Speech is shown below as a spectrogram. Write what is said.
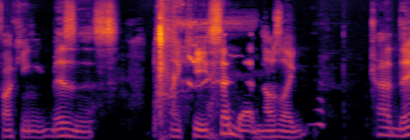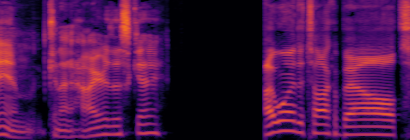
fucking business. Like he said that, and I was like, God damn, can I hire this guy? I wanted to talk about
